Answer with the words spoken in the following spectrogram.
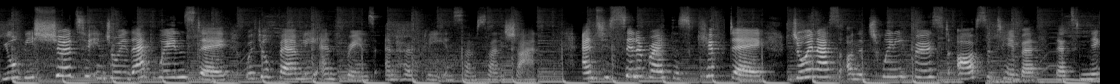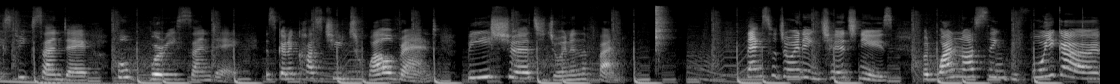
You'll be sure to enjoy that Wednesday with your family and friends and hopefully in some sunshine. And to celebrate this KIF Day, join us on the 21st of September, that's next week Sunday, for Boerie Sunday. It's going to cost you 12 Rand. Be sure to join in the fun. Thanks for joining Church News. But one last thing before you go,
